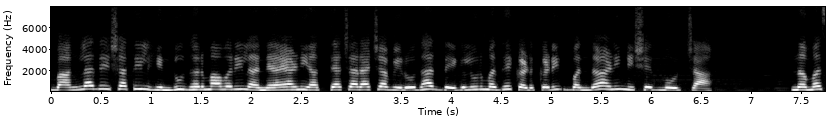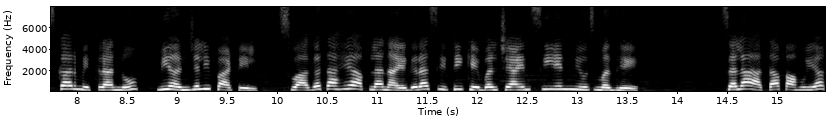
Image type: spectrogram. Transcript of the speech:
बांगलादेशातील हिंदू धर्मावरील अन्याय आणि अत्याचाराच्या विरोधात देगलूरमध्ये कडकडीत बंद आणि निषेध मोर्चा. नमस्कार मित्रांनो मी अंजली पाटील. स्वागत आहे आपला नायगरा सिटी केबलच्या एन सी एन न्यूजमध्ये चला आता पाहूया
